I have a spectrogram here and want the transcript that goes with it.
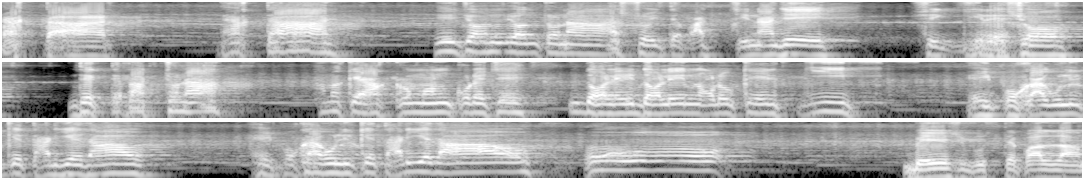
ডাক্তার ডাক্তার এই যন্ত্রণা সইতে পারছি না যে। শিগগির এসো, দেখতে পাচ্ছ না? আমাকে আক্রমণ করেছে দলে দলে নরকের কীট। এই পোকাগুলিকে তাড়িয়ে দাও, এই পোকাগুলিকে তাড়িয়ে দাও। ও, বেশ, বুঝতে পারলাম।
